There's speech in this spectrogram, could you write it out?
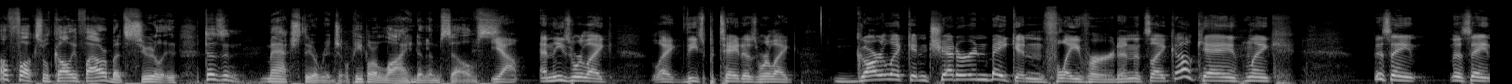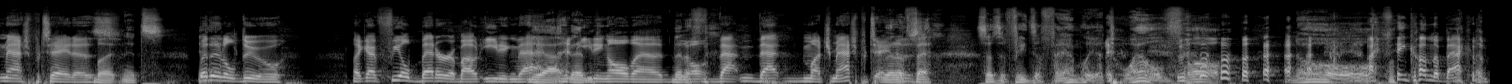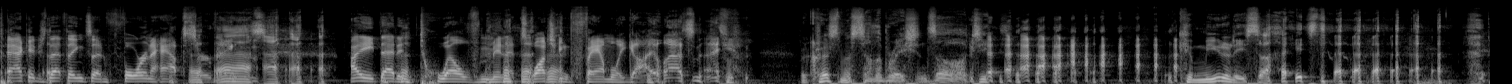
I'll fucks with cauliflower, but seriously, it doesn't match the original. People are lying to themselves. Yeah, and these were like like these potatoes were like garlic and cheddar and bacon flavored, and it's like okay, like this ain't this ain't mashed potatoes, but it's but it'll do. Like I feel better about eating that Yeah, than eating all that all that that much mashed potatoes. fa- says it feeds a family of twelve. oh no! I think on the back of the package that thing said four and a half servings. I ate that in twelve minutes watching Family Guy last night. For Christmas celebrations, oh jeez, community sized.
